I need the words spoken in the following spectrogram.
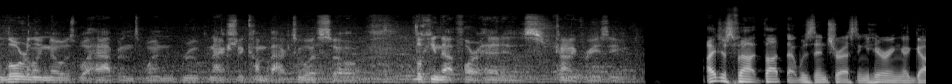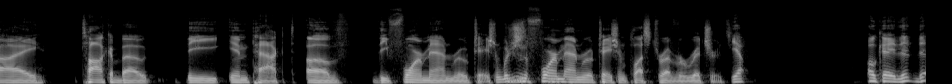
Lord only knows what happens when Ryu can actually come back to us. So looking that far ahead is kind of crazy. I just thought thought that was interesting hearing a guy talk about the impact of the four man rotation, which is a four man rotation plus Trevor Richards. Yep. Okay, the the,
